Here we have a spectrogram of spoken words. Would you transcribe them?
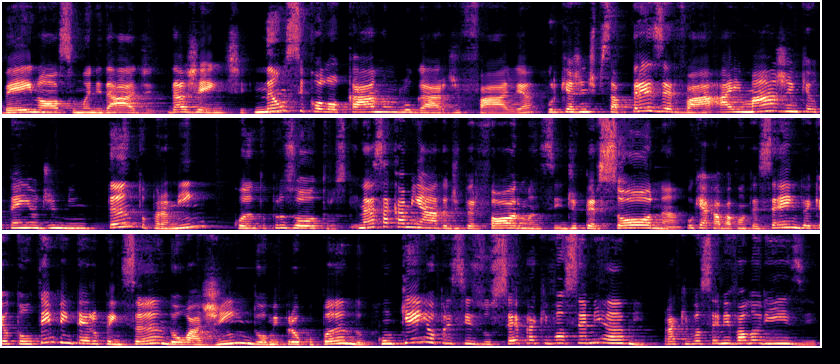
bem nossa humanidade, da gente não se colocar num lugar de falha, porque a gente precisa preservar a imagem que eu tenho de mim, tanto para mim quanto para os outros. Nessa caminhada de performance, de persona, o que acaba acontecendo é que eu estou o tempo inteiro pensando ou agindo ou me preocupando com quem eu preciso ser para que você me ame, para que você me valorize,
